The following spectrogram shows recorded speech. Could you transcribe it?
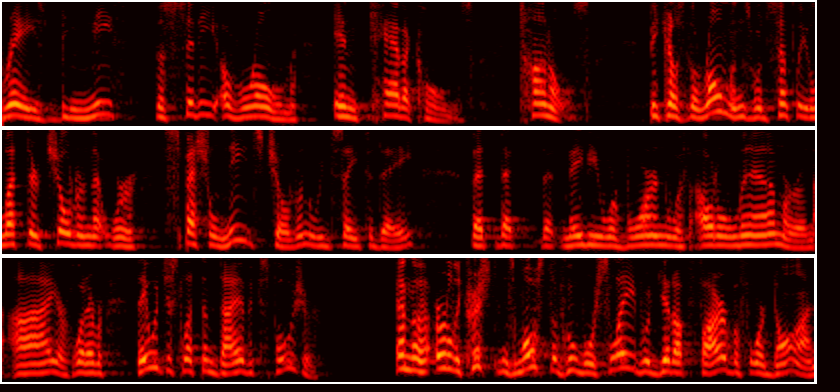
raised beneath the city of Rome in catacombs, tunnels, because the Romans would simply let their children that were special needs children, we'd say today, that, that, that maybe were born without a limb or an eye or whatever, they would just let them die of exposure. And the early Christians, most of whom were slaves, would get up far before dawn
